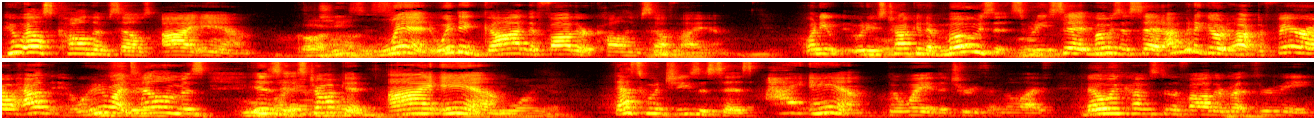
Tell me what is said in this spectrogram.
Who else called themselves, I am? Jesus. When? When did God the Father call himself, I am? When he, when he was talking to Moses, when he said, Moses said, I'm going to go talk to Pharaoh. How, who do I tell him is, is, is talking? I am. That's what Jesus says. I am the way, the truth, and the life. No one comes to the Father but through me.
